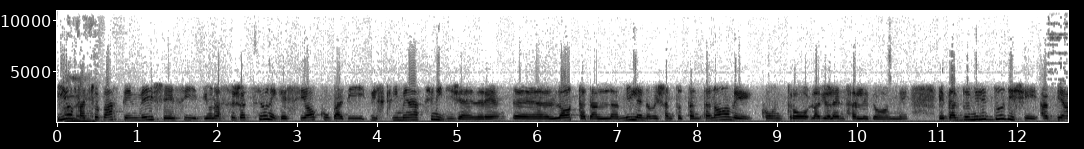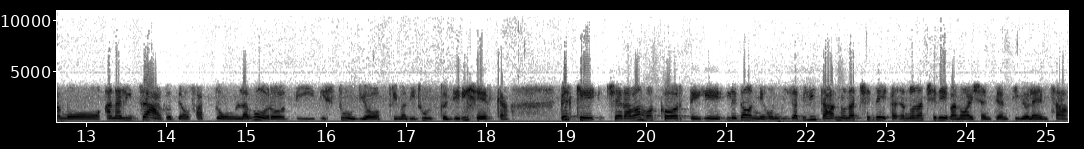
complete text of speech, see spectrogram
Io faccio parte invece sì, di un'associazione che si occupa di discriminazioni di genere, eh, lotta dal 1989 contro la violenza alle donne e dal 2012 abbiamo analizzato, abbiamo fatto un lavoro di, di studio prima di tutto e di ricerca perché ci eravamo accorte che le donne con disabilità non, accede, eh, non accedevano ai centri antiviolenza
